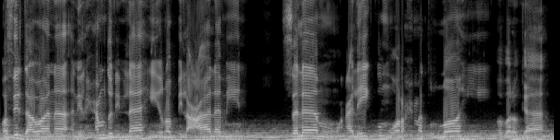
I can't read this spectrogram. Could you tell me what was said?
وفي دعوانا أن الحمد لله رب العالمين السلام عليكم ورحمة الله وبركاته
